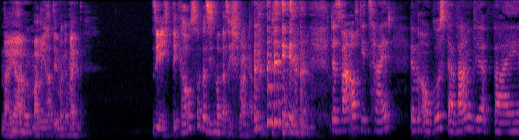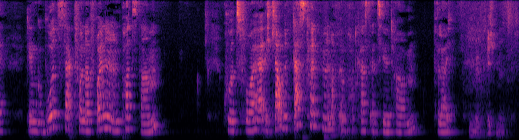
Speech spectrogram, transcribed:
Naja, Mhm. Marie hat immer gemeint, sehe ich dick aus oder sieht man, dass ich schwanger bin? Das war auch die Zeit im August, da waren wir bei dem Geburtstag von einer Freundin in Potsdam. Kurz vorher. Ich glaube, das könnten wir noch im Podcast erzählt haben. Vielleicht. möglich, möglich.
